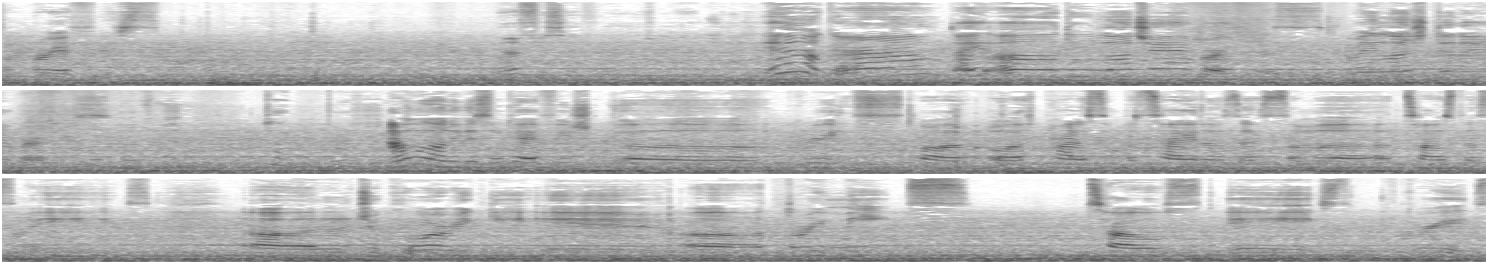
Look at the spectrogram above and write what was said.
some breakfast. Breakfast at French. Yeah, girl. They uh do lunch and breakfast. I mean lunch, dinner, and breakfast. What type of breakfast? I'm going to get some catfish uh, grits or, or probably some potatoes and some uh, toast and some eggs. Uh, Ja'Cory getting uh, three meats, toast, eggs, grits.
